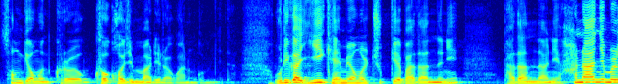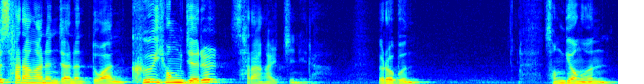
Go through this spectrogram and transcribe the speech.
성경은 그 거짓말이라고 하는 겁니다 우리가 이 계명을 주께 받았느니 받았나니 하나님을 사랑하는 자는 또한 그 형제를 사랑할지니라. 여러분 성경은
